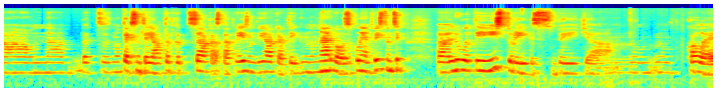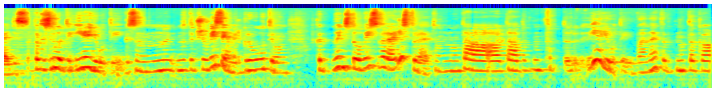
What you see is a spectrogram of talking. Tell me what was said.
Un, bet, nu, teiksim, tajā, tad, kad sākās tā krīze un bija ārkārtīgi nu, nervoza klienta viss, un cik ļoti izturīgas bija nu, nu, kolēģis. Tas ļoti iejūtīgas, un nu, nu, taču visiem ir grūti, un kad viņas to visu varēja izturēt, un, un tā, tādu nu, iejūtību, vai ne, tad, nu, tā kā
